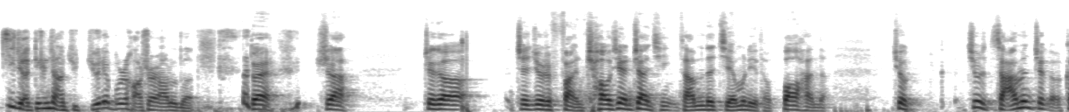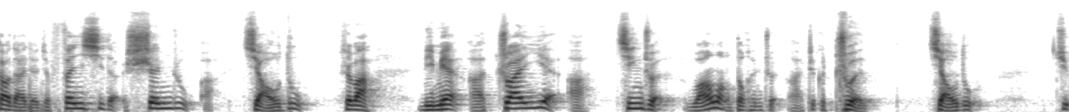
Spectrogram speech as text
记者盯上，绝绝对不是好事啊，陆哥。对，是啊，这个这就是反超限战情，咱们的节目里头包含的，就就是咱们这个告诉大家，就分析的深入啊，角度是吧？里面啊，专业啊，精准，往往都很准啊。这个准角度，就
